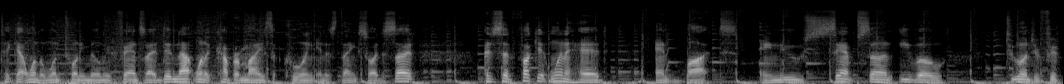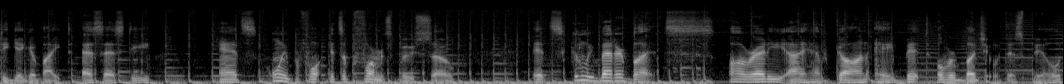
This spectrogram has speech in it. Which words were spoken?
take out one of the 120mm fans, and I did not want to compromise the cooling in this thing, so I decided, I just said fuck it, went ahead and bought a new Samsung Evo 250 gigabyte SSD, and it's only perform it's a performance boost, so it's gonna be better. But already I have gone a bit over budget with this build.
